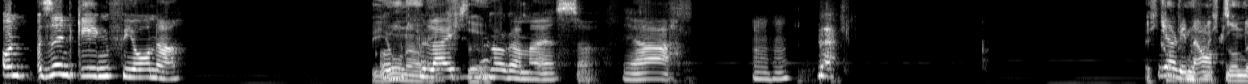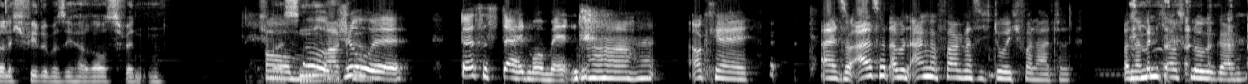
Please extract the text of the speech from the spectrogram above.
Und sind gegen Fiona. Fiona. Und vielleicht Hofte. Bürgermeister. Ja. Mhm. Ich konnte ja, genau. noch nicht sonderlich viel über sie herausfinden. Ich oh, oh Joel, das ist dein Moment. Okay. Also, alles hat damit angefangen, dass ich Durchfall hatte. Und dann bin ich aufs Klo gegangen.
